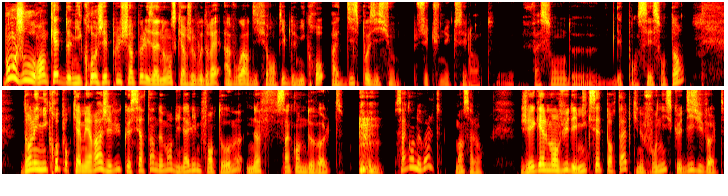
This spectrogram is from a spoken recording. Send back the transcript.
Bonjour, en quête de micro, j'épluche un peu les annonces car je voudrais avoir différents types de micros à disposition. C'est une excellente euh, façon de dépenser son temps. Dans les micros pour caméra, j'ai vu que certains demandent une Alim Fantôme 9,52 volts. 52 volts? Mince alors. J'ai également vu des mixettes portables qui ne fournissent que 18 volts.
